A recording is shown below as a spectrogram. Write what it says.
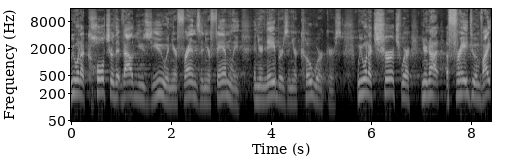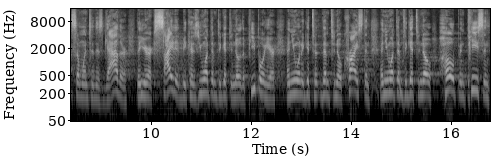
We want a culture that values you and your friends and your family and your neighbors and your coworkers. We want a church where you're not afraid to invite someone to this gather, that you're excited because you want them to get to know the people here and you want to get to them to know Christ and, and you want them to get to know hope and peace and,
